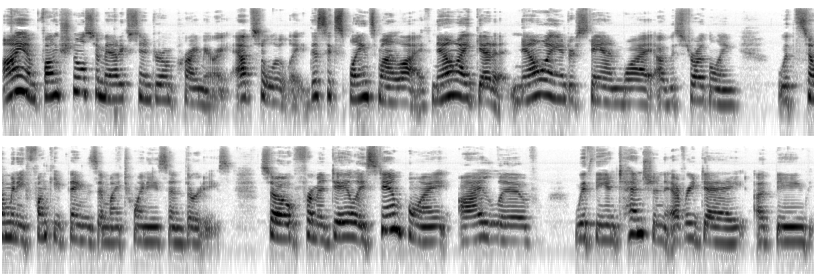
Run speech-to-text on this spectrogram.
I am functional somatic syndrome primary. Absolutely. This explains my life. Now I get it. Now I understand why I was struggling with so many funky things in my 20s and 30s. So, from a daily standpoint, I live with the intention every day of being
